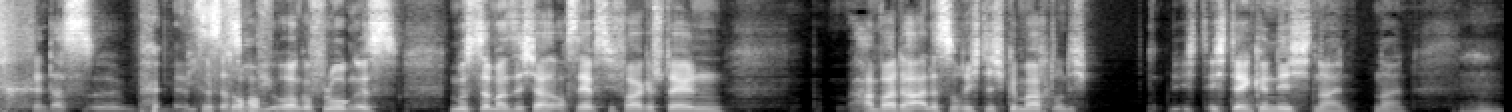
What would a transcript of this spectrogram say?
Denn das, äh, wie das so um die Ohren geflogen ist, müsste man sich ja auch selbst die Frage stellen, haben wir da alles so richtig gemacht? Und ich, ich, ich denke nicht, nein, nein. Mhm.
